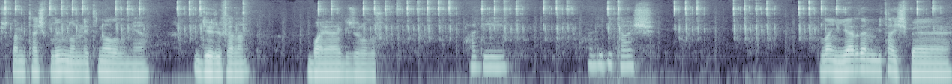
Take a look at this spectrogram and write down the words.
Şuradan bir taş bulayım da onun etini alalım ya. Deri falan. Bayağı güzel olur. Hadi. Hadi bir taş. Lan yerden bir taş be.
